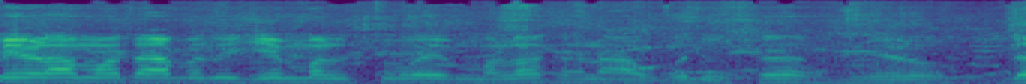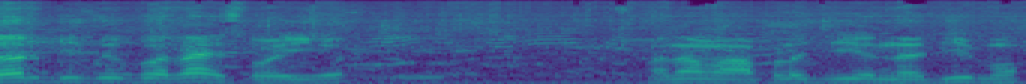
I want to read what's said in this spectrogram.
મેળામાં તો આ બધું જે મળતું હોય મળે છે ને આવું બધું છે મેળો. દર બીજું ભરાય છે. હોય અને આમ આપણે જઈએ નદીમાં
